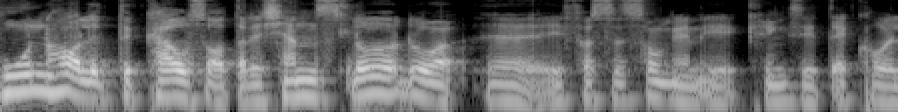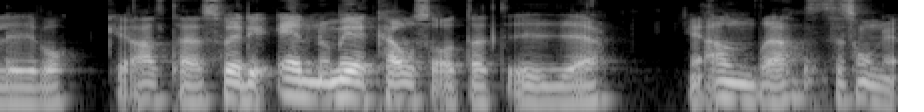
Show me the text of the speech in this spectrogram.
hon har lite kaosartade känslor då eh, i första säsongen i, kring sitt ekorrliv och allt det här, så är det ännu mer kaosartat i, eh, i andra säsongen.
